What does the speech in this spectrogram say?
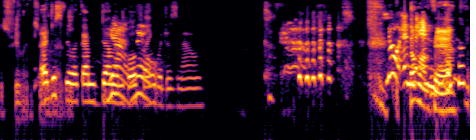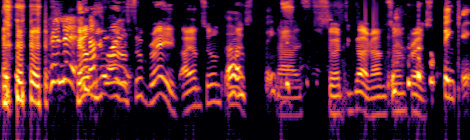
is feeling. I just feel like I'm dumb Yeah, in both no. languages now. No, and, Come on, and, Pam. and, Pele, and that's you why are so brave. I am so Oh, impressed. thanks. I swear to God, I'm so impressed. Thank you.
